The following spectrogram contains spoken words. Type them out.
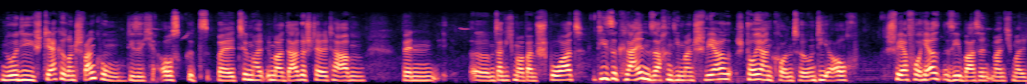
Nur die stärkeren Schwankungen, die sich bei Tim halt immer dargestellt haben, wenn, äh, sag ich mal, beim Sport, diese kleinen Sachen, die man schwer steuern konnte und die auch schwer vorhersehbar sind manchmal,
